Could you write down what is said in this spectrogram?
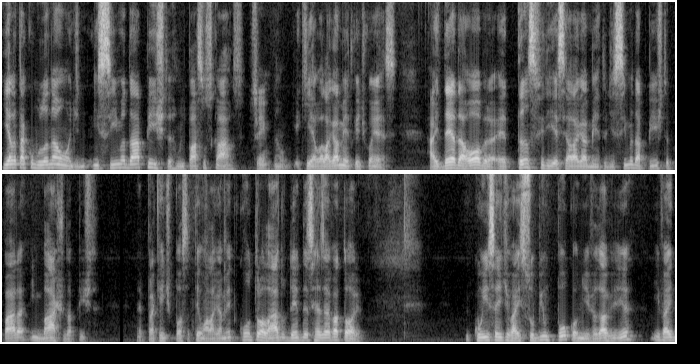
E ela está acumulando aonde? Em cima da pista, onde passam os carros. Sim. Então, que é o alagamento que a gente conhece. A ideia da obra é transferir esse alagamento de cima da pista para embaixo da pista, né, para que a gente possa ter um alagamento controlado dentro desse reservatório. Com isso, a gente vai subir um pouco ao nível da via e vai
